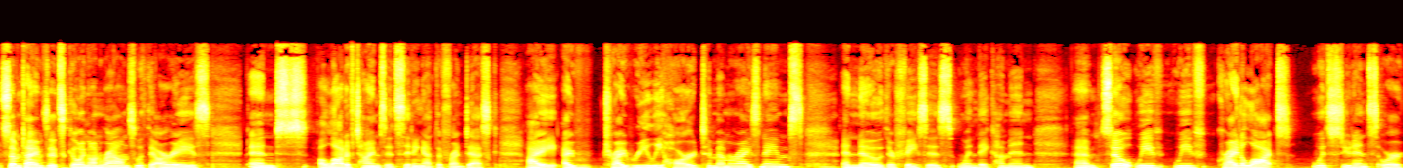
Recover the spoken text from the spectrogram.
Sometimes it's going on rounds with the RAs. And a lot of times it's sitting at the front desk. I, I try really hard to memorize names and know their faces when they come in um, so we've we've cried a lot with students, or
